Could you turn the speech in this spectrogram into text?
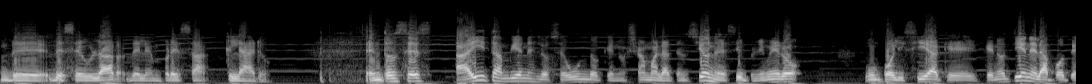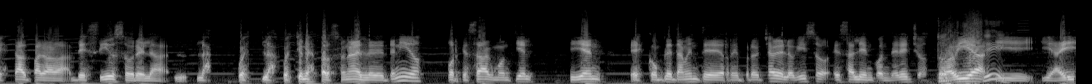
de, celular de la empresa Claro. Entonces, ahí también es lo segundo que nos llama la atención, es decir, primero, un policía que, no tiene la potestad para decidir sobre las, cuestiones personales del detenido, porque Sabac Montiel, si bien es completamente reprochable lo que hizo, es alguien con derechos todavía y, ahí,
